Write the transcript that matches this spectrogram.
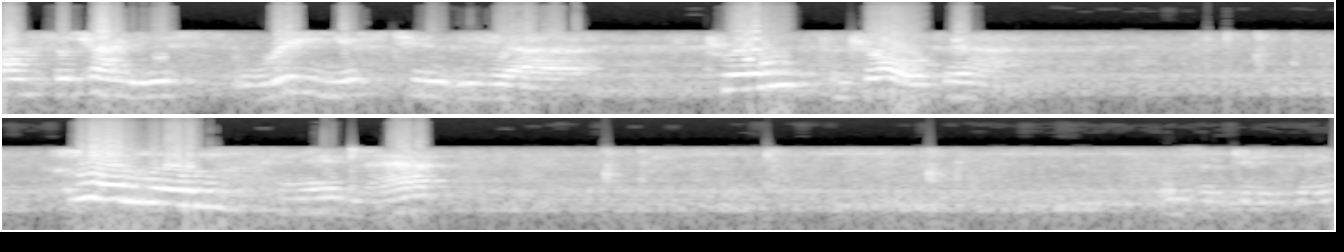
I'm still trying to use, re-used to the, uh, controls? Controls, yeah. okay, map. Those don't do anything.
